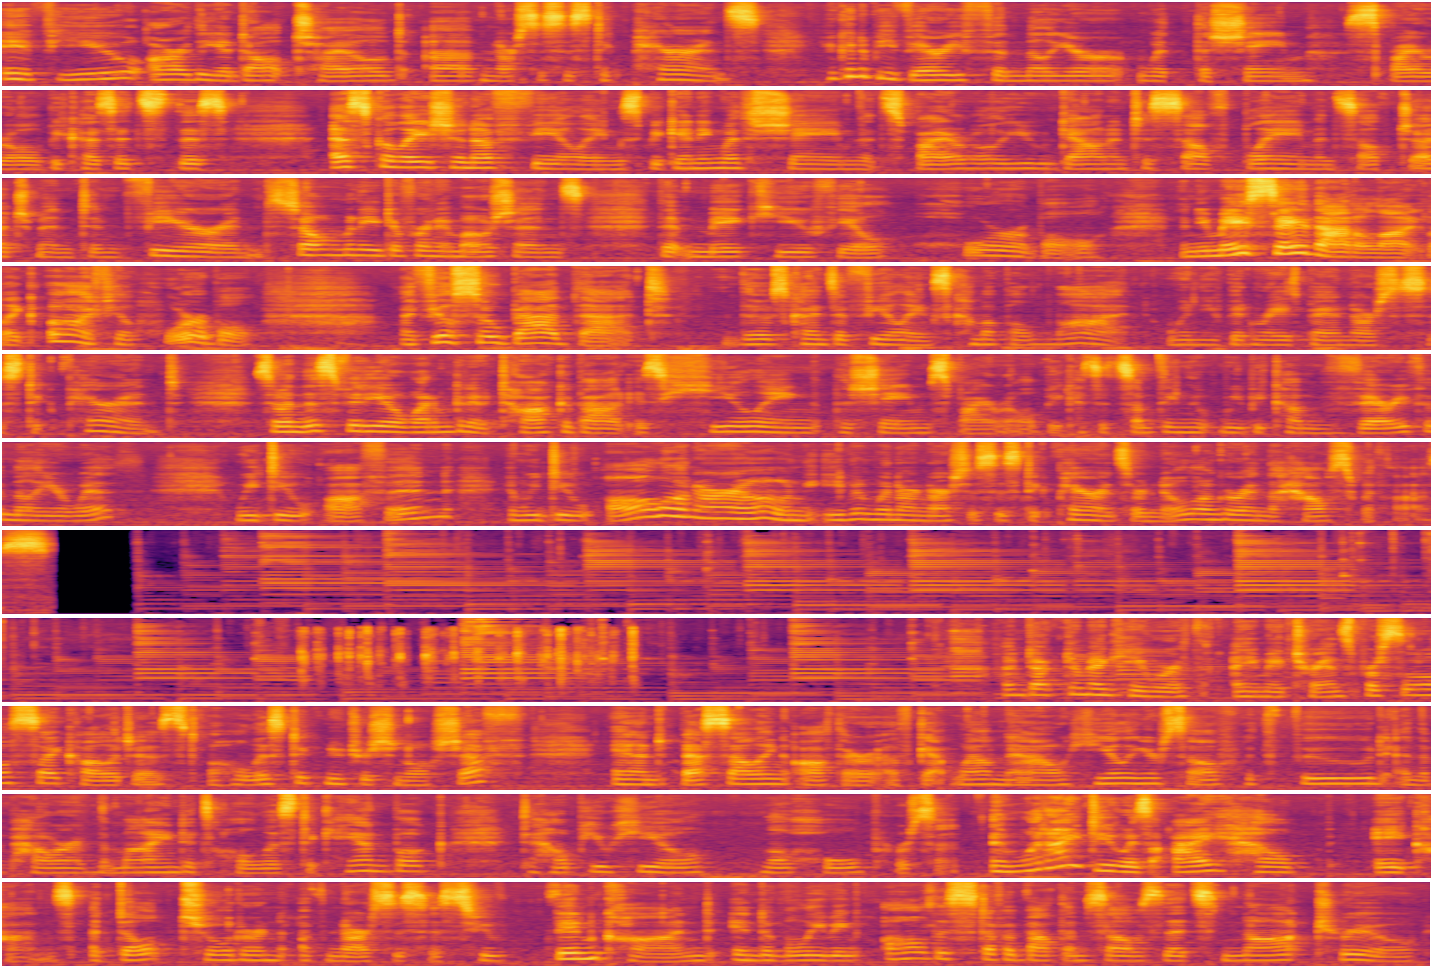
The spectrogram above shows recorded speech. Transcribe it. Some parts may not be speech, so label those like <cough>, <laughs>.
If you are the adult child of narcissistic parents, you're going to be very familiar with the shame spiral because it's this escalation of feelings, beginning with shame, that spiral you down into self blame and self judgment and fear and so many different emotions that make you feel horrible. And you may say that a lot like, oh, I feel horrible. I feel so bad that those kinds of feelings come up a lot when you've been raised by a narcissistic parent. So, in this video, what I'm going to talk about is healing the shame spiral because it's something that we become very familiar with. We do often, and we do all on our own, even when our narcissistic parents are no longer in the house with us. I'm Dr. Meg Haworth. I am a transpersonal psychologist, a holistic nutritional chef, and best-selling author of Get Well Now: Heal Yourself with Food and the Power of the Mind. It's a holistic handbook to help you heal the whole person. And what I do is I help ACONs, adult children of narcissists who've been conned into believing all this stuff about themselves that's not true,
